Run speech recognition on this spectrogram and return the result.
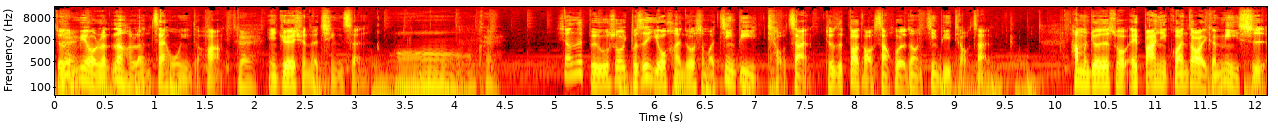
就是没有人任何人在乎你的话，对，你就会选择轻生。哦，OK。像是比如说，不是有很多什么禁闭挑战，就是报道上会有这种禁闭挑战，他们就是说，哎，把你关到一个密室，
